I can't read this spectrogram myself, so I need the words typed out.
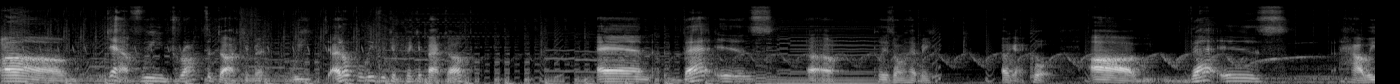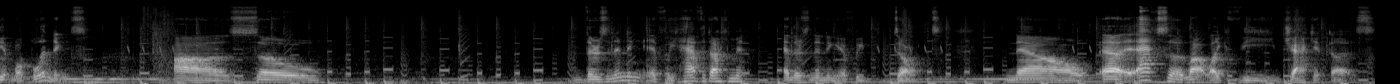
um, yeah, if we drop the document, we I don't believe we can pick it back up, and that is, uh oh, please don't hit me. Okay, cool. Um, that is how we get more endings. Uh, so there's an ending if we have the document and there's an ending if we don't. Now, uh, it acts a lot like the jacket does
